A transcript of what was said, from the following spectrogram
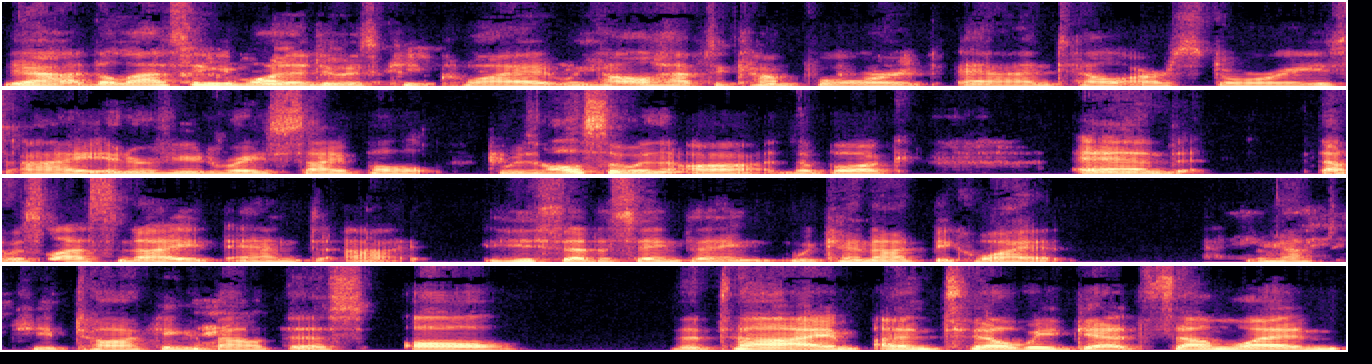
yeah the last thing you want to do is keep quiet. We all have to come forward and tell our stories. I interviewed ray Seipolt, who was also in uh, the book and that was last night and uh, he said the same thing. We cannot be quiet. We have to keep talking about this all the time until we get someone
